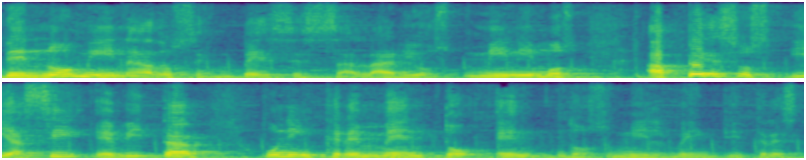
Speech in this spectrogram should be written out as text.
denominados en veces salarios mínimos a pesos y así evitar un incremento en 2023.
